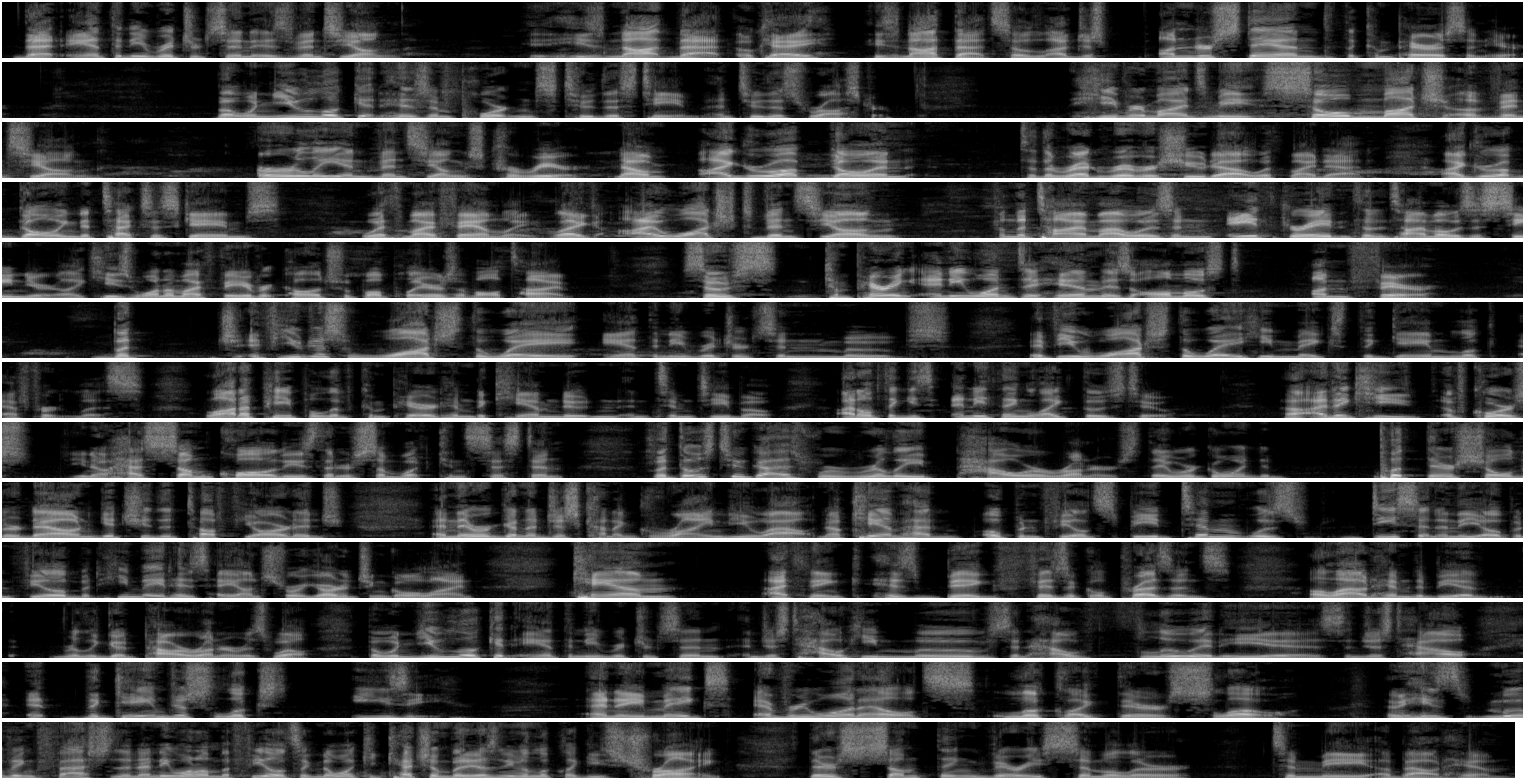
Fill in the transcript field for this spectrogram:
that Anthony Richardson is Vince Young. He's not that. Okay, he's not that. So I just understand the comparison here. But when you look at his importance to this team and to this roster, he reminds me so much of Vince Young early in Vince Young's career. Now, I grew up going to the Red River shootout with my dad. I grew up going to Texas games with my family. Like, I watched Vince Young from the time I was in eighth grade until the time I was a senior. Like, he's one of my favorite college football players of all time. So, s- comparing anyone to him is almost unfair. But if you just watch the way Anthony Richardson moves, if you watch the way he makes the game look effortless, a lot of people have compared him to Cam Newton and Tim Tebow. I don't think he's anything like those two. Uh, I think he, of course, you know, has some qualities that are somewhat consistent, but those two guys were really power runners. They were going to put their shoulder down, get you the tough yardage, and they were going to just kind of grind you out. Now, Cam had open field speed. Tim was decent in the open field, but he made his hay on short yardage and goal line. Cam, I think his big physical presence allowed him to be a really good power runner as well. But when you look at Anthony Richardson and just how he moves and how fluid he is, and just how it, the game just looks easy, and he makes everyone else look like they're slow. I mean, he's moving faster than anyone on the field. It's like no one can catch him, but he doesn't even look like he's trying. There's something very similar to me about him.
